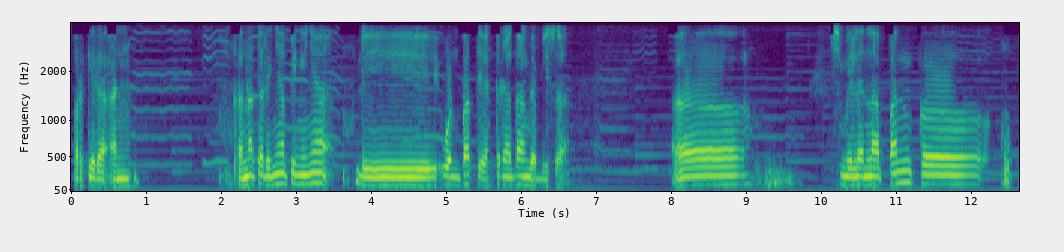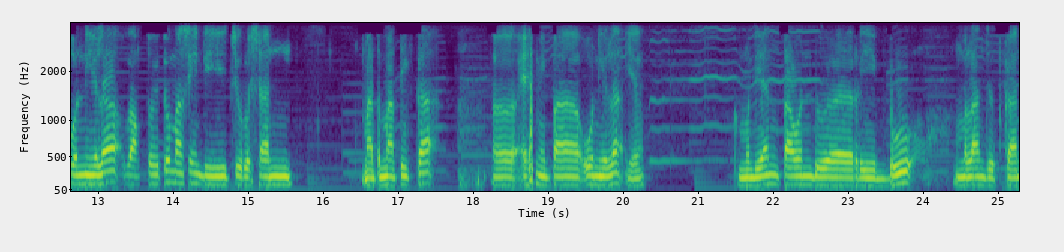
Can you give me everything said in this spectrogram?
perkiraan. karena tadinya pinginnya di Unpad ya ternyata nggak bisa uh, 98 ke Unila waktu itu masih di jurusan matematika uh, SMIPA Unila ya kemudian tahun 2000 melanjutkan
